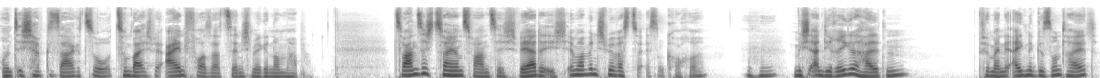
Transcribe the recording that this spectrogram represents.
Und ich habe gesagt, so zum Beispiel ein Vorsatz, den ich mir genommen habe. 2022 werde ich, immer wenn ich mir was zu essen koche, mich an die Regel halten, für meine eigene Gesundheit,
